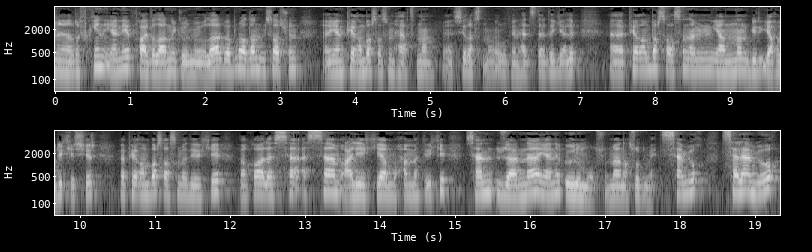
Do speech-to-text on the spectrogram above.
rıfqin yəni faydalarını görmək olar və buradan misal üçün yəni peyğəmbər sallallahu həyatından, yəni sirasından olub, yəni hədislərdə gəlib peyğəmbər sallallahu yanından bir yahudi keçir və peyğəmbər sallallahu deyir ki: "Və qala səssam aleyk ya Muhammed" deyir ki, sənin üzərinə yəni ölüm olsun. Mənası o deməkdir. Səm yox, sələm yox,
